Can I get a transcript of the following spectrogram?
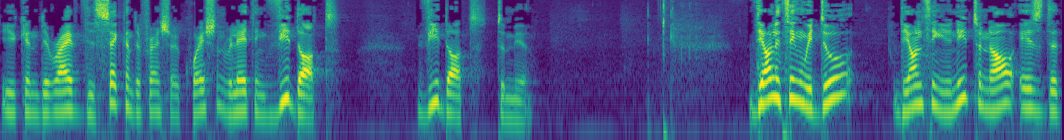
You can derive the second differential equation relating v dot, v dot to mu. The only thing we do, the only thing you need to know is the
